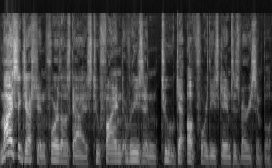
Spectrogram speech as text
my suggestion for those guys to find a reason to get up for these games is very simple.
